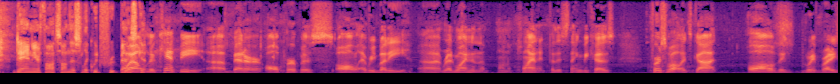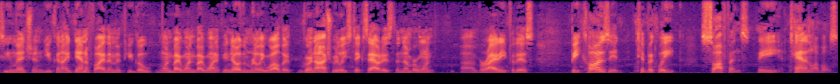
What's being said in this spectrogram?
Dan, your thoughts on this liquid fruit basket? Well, there can't be a better all-purpose, all everybody uh, red wine the, on the planet for this thing because, first of all, it's got all of the grape varieties you mentioned. You can identify them if you go one by one by one. If you know them really well, the Grenache really sticks out as the number one uh, variety for this because it typically softens the tannin levels.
